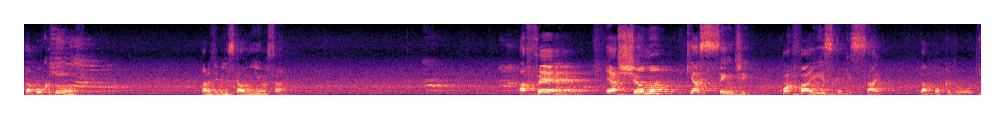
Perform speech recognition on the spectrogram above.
da boca do outro. Para de beliscar o menino, sabe? A fé é a chama que acende com a faísca que sai da boca do outro.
